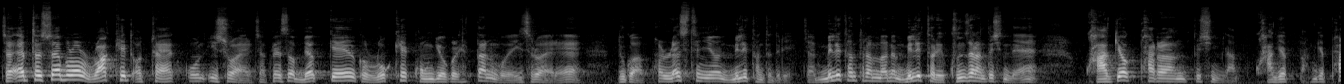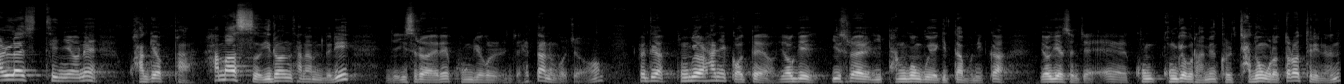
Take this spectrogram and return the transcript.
자, after several rocket attack on Israel. 자, 그래서 몇 개의 그 로켓 공격을 했다는 거예요, 이스라엘에. 누가? 팔레스티니언 밀리턴트들이. 자, 밀리턴트란 말은 밀리터리, 군사란 뜻인데, 과격파라는 뜻입니다. 과격파. 이게 팔레스티니언의 과격파, 하마스 이런 사람들이 이제 이스라엘에 공격을 이제 했다는 거죠. 그러니까 공격을 하니까 어때요? 여기 이스라엘 이 방공 구역이 있다 보니까 여기에서 이제 에, 공, 공격을 하면 그걸 자동으로 떨어뜨리는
